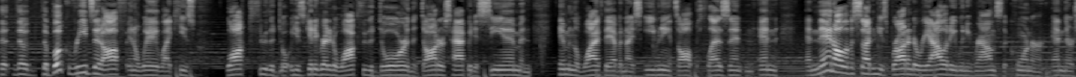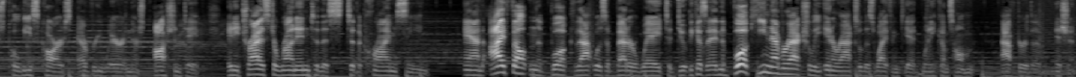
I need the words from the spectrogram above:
the the the book reads it off in a way like he's walked through the door. He's getting ready to walk through the door, and the daughter's happy to see him, and him and the wife they have a nice evening. It's all pleasant, and and and then all of a sudden he's brought into reality when he rounds the corner, and there's police cars everywhere, and there's caution tape, and he tries to run into this to the crime scene. And I felt in the book that was a better way to do it because in the book he never actually interacts with his wife and kid when he comes home after the mission.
